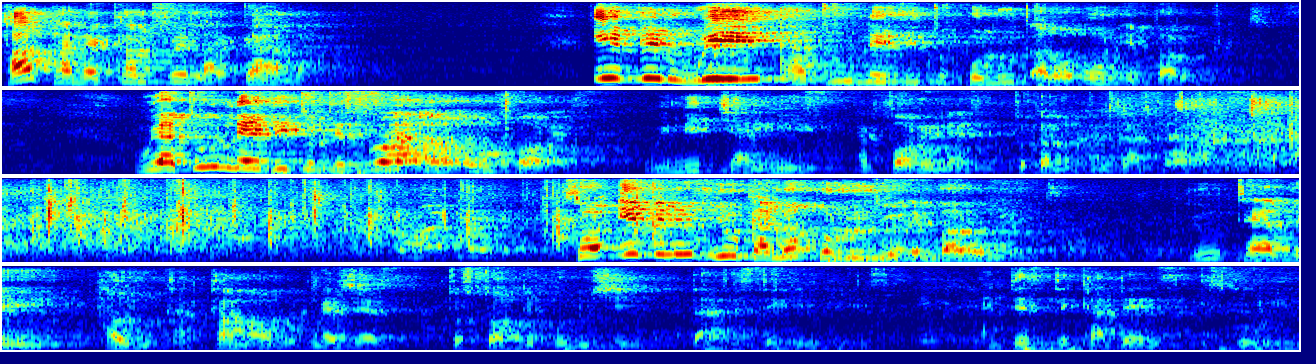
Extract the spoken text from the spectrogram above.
How can a country like Ghana, even we are too lazy to pollute our own environment, we are too lazy to destroy our own forests. We need Chinese and foreigners to come and do that for us. So even if you cannot pollute your environment, you tell me how you can come out with measures to stop the pollution that is taking place. And this decadence is going.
